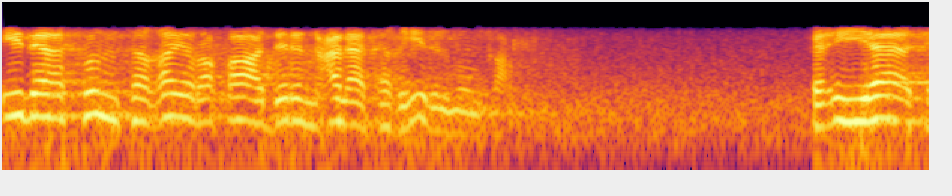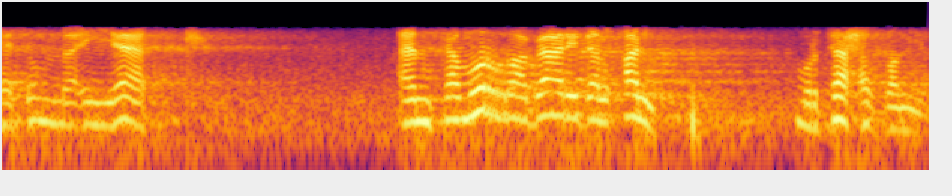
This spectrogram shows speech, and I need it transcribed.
إذا كنت غير قادر على تغيير المنكر. فإياك ثم إياك أن تمر بارد القلب مرتاح الضمير.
